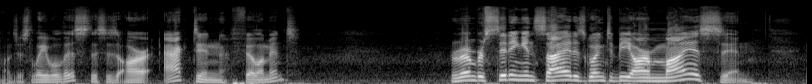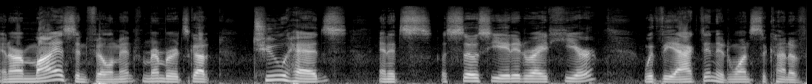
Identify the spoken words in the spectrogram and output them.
I'll just label this. This is our actin filament. Remember, sitting inside is going to be our myosin. And our myosin filament, remember, it's got two heads, and it's associated right here with the actin. It wants to kind of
